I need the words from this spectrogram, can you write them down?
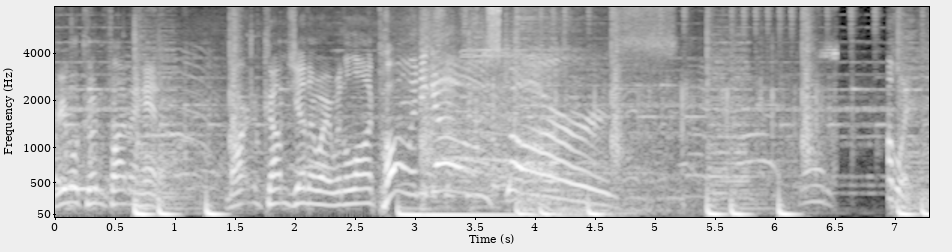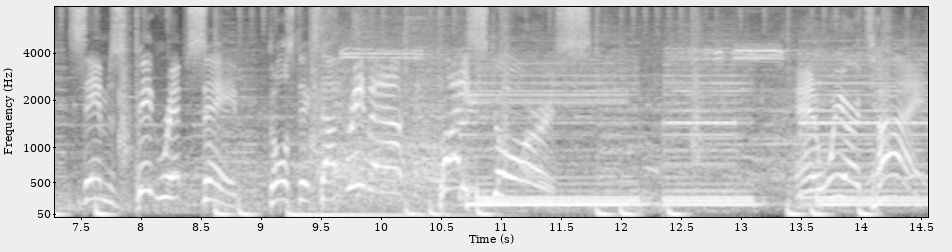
Regal couldn't find the handle. Martin comes the other way with a long pole, and he goes, scores! Sims, big rip save. Goal stick stop, rebound, Bice scores! And we are tied.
